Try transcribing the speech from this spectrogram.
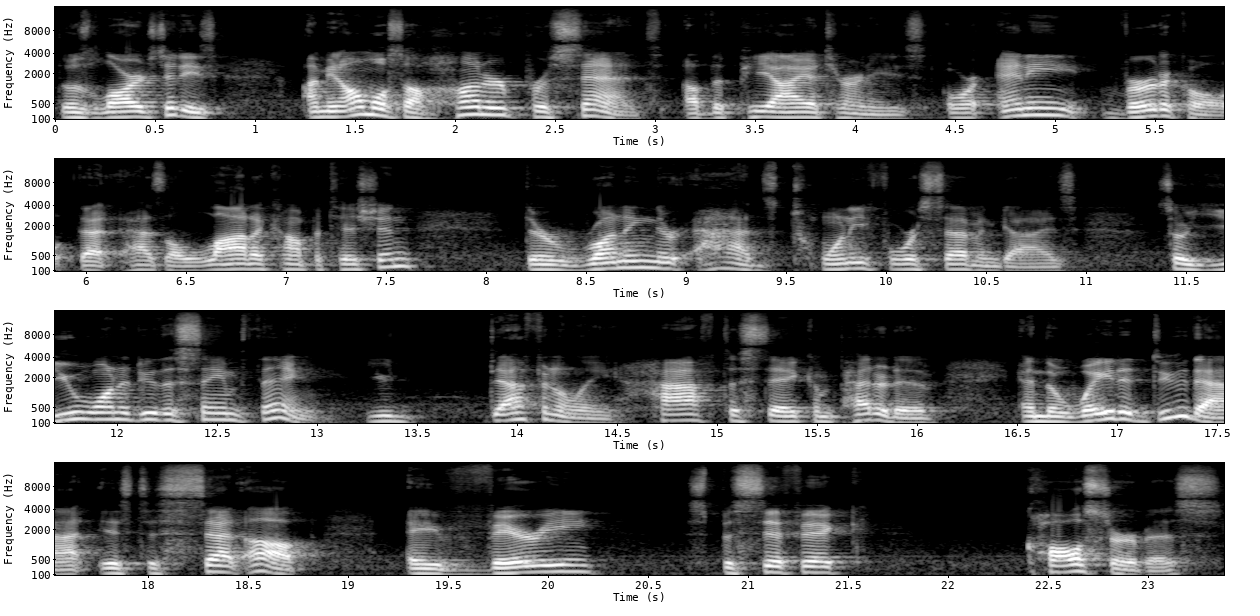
those large cities, I mean, almost 100% of the PI attorneys or any vertical that has a lot of competition, they're running their ads 24 7, guys. So you want to do the same thing. You definitely have to stay competitive. And the way to do that is to set up a very specific call service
